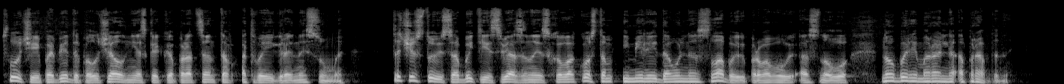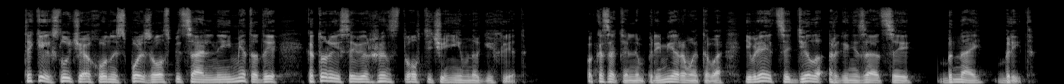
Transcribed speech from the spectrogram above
В случае победы получал несколько процентов от выигранной суммы. Зачастую события, связанные с Холокостом, имели довольно слабую правовую основу, но были морально оправданы. В таких случаях он использовал специальные методы, которые совершенствовал в течение многих лет. Показательным примером этого является дело организации Бнай-Брит.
